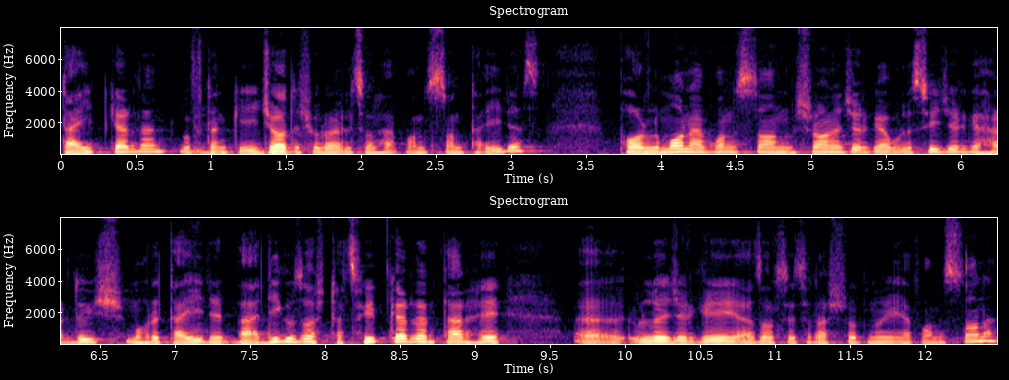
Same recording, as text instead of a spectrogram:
تایید کردند گفتند که ایجاد شورای صلح افغانستان تایید است پارلمان افغانستان مشران جرگه ولسی جرگه هر دویش مهر تایید بعدی گذاشت تصویب کردن طرح لوی جرگه 1389 افغانستان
